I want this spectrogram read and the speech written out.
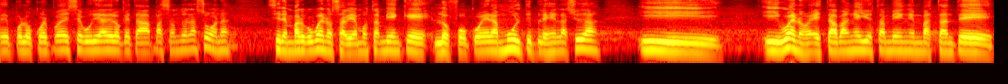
eh, por los cuerpos de seguridad de lo que estaba pasando en la zona, sin embargo, bueno, sabíamos también que los focos eran múltiples en la ciudad y, y bueno, estaban ellos también en bastante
